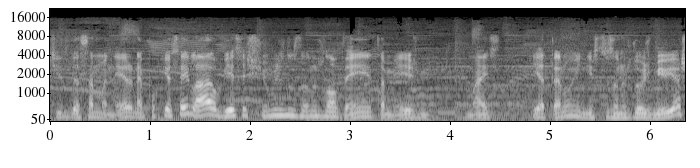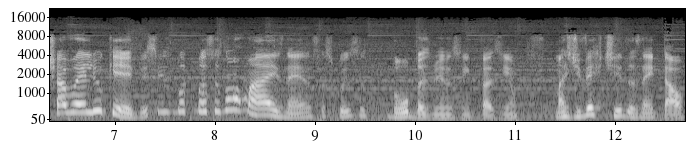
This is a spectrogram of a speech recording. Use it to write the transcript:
tido dessa maneira, né? Porque, sei lá, eu vi esses filmes nos anos 90 mesmo, mais, e até no início dos anos 2000, e achava ele o quê? Esses blockbusters normais, né? Essas coisas bobas mesmo, assim, que faziam. Mais divertidas, né, e tal.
